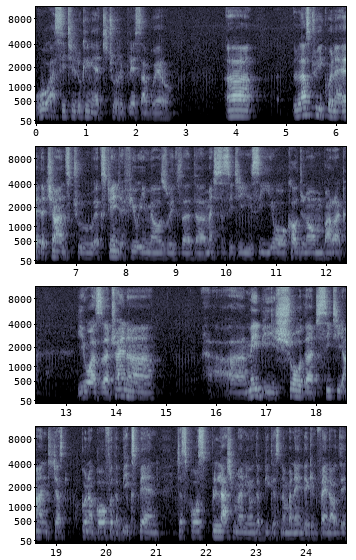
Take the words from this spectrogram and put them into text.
Who are City looking at to replace Aguero? Uh, last week when I had the chance to exchange a few emails with uh, the Manchester City CEO Khaldoon Barak, he was uh, trying to uh, maybe show that City aren't just gonna go for the big spend, just go splash money on the biggest number nine they can find out there.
